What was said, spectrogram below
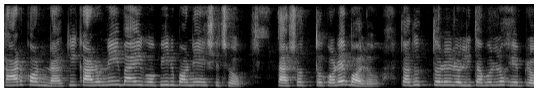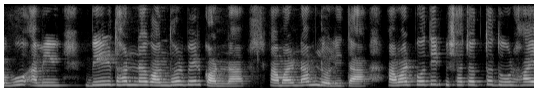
কার কন্যা? কি কারণেই বা এই গভীর বনে এসেছ? তা সত্য করে বলো। তদুত্তরে ললিতা বলল, হে প্রভু, আমি বীরধন্যা গন্ধর্বের কন্যা। আমার নাম ললিতা। আমার পতির পিসাচত্ব দূর হয়,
